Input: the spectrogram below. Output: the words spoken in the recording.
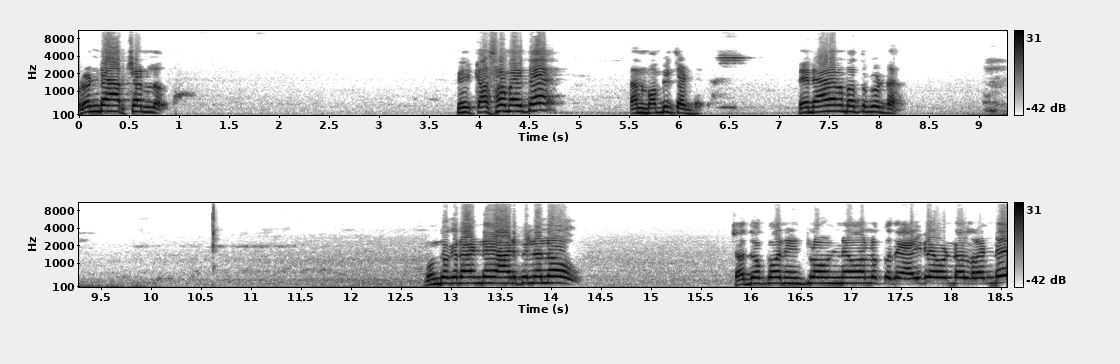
రెండే ఆప్షన్లు. మీకు కష్టమైతే నన్ను పంపించండి. నేను ఏడాను బతుకుంటా. ముందుకు రండి ఆడపిల్లలు. చదువుకొని ఇంట్లో ఉండే వాళ్ళు కొద్దిగా ఐడియా ఉండాలి రండి.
